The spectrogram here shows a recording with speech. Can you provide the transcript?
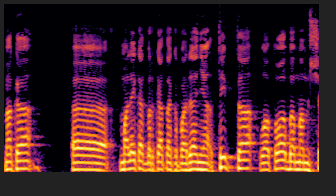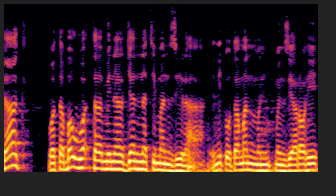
maka uh, malaikat berkata kepadanya, "Tibta wa taba mamsyak wa tabawwa'ta minal jannati manzila." Ini keutamaan men menziarahi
